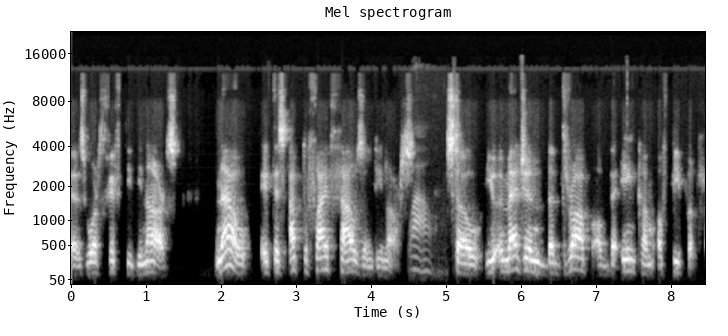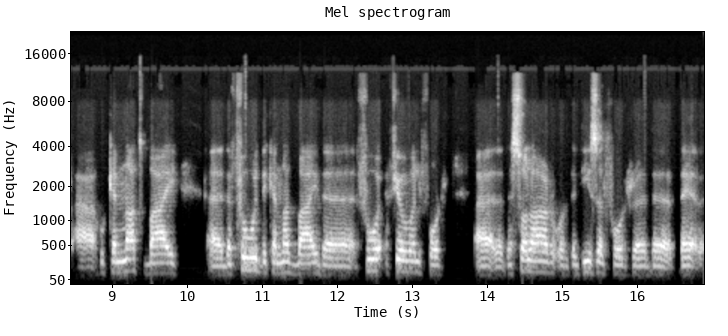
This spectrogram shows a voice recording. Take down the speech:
is worth 50 dinars now it is up to 5,000 dinars. Wow. So you imagine the drop of the income of people uh, who cannot buy uh, the food, they cannot buy the fu- fuel for uh, the solar or the diesel for uh, the, the,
